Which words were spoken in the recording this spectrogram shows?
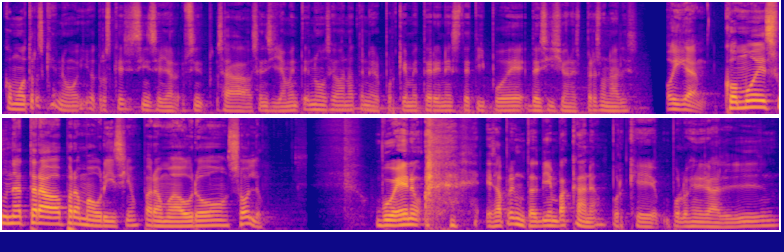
como otros que no, y otros que sin, o sea, sencillamente no se van a tener por qué meter en este tipo de decisiones personales. Oiga, ¿cómo es una traba para Mauricio, para Mauro solo? Bueno, esa pregunta es bien bacana porque por lo general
